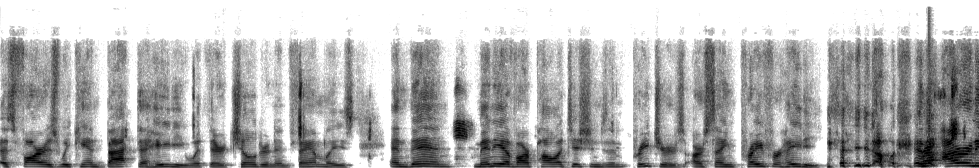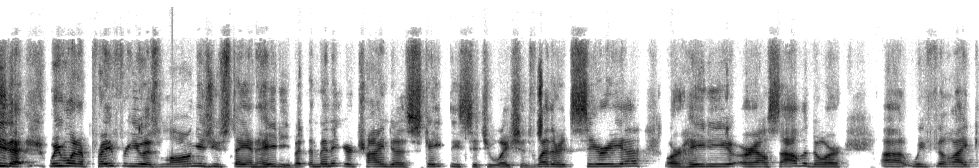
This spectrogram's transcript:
As far as we can back to Haiti with their children and families. And then many of our politicians and preachers are saying, pray for Haiti. you know, and right. the irony that we want to pray for you as long as you stay in Haiti. But the minute you're trying to escape these situations, whether it's Syria or Haiti or El Salvador, uh, we feel like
